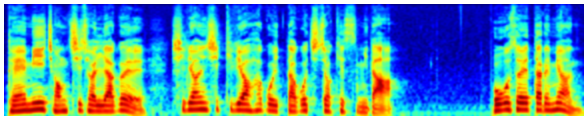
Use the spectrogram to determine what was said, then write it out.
대미 정치 전략을 실현시키려 하고 있다고 지적했습니다. 보고서에 따르면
